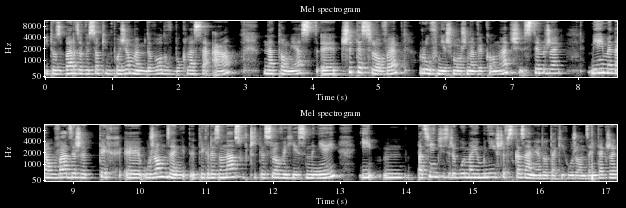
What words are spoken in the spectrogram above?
i to z bardzo wysokim poziomem dowodów, bo klasa A. Natomiast 3 e, Teslowe również można wykonać, z tym, że miejmy na uwadze, że tych y, urządzeń, tych rezonansów czy teslowych jest mniej i mm, pacjenci z reguły mają mniejsze wskazania do takich urządzeń. Także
